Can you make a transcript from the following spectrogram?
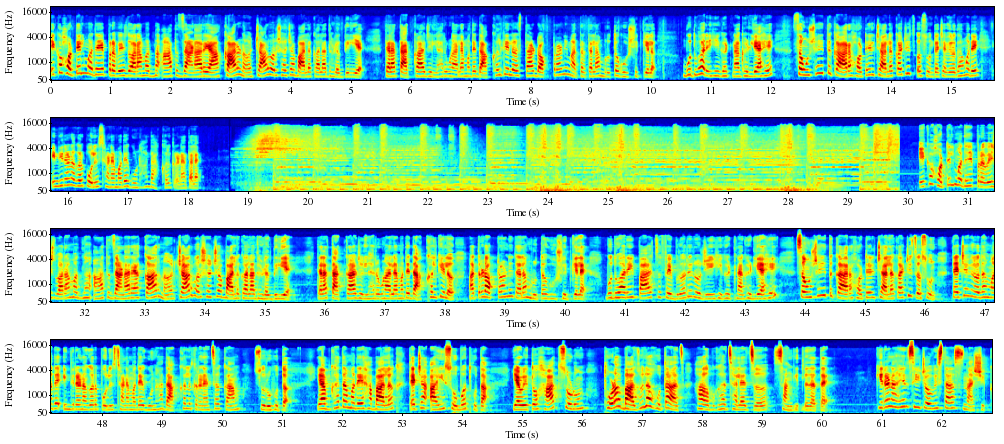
एका हॉटेलमध्ये प्रवेशद्वारामधनं आत जाणाऱ्या कारनं चार वर्षाच्या बालकाला धडक दिली आहे. त्याला तात्काळ जिल्हा रुग्णालयामध्ये दाखल केलं असता डॉक्टरांनी मात्र त्याला मृत घोषित केलं. बुधवारी ही घटना घडली आहे. संशयित कार हॉटेल चालकाचीच असून त्याच्या विरोधामध्ये इंदिरानगर पोलीस ठाण्यामध्ये गुन्हा दाखल करण्यात आलाय. एका हॉटेलमध्ये प्रवेशद्वारामधनं आत जाणाऱ्या कारनं चार वर्षाच्या बालकाला धडक दिली आहे. त्याला तात्काळ जिल्हा रुग्णालयामध्ये दाखल केलं मात्र डॉक्टरांनी त्याला मृत घोषित केलाय. बुधवारी पाच फेब्रुवारी रोजी ही घटना घडली आहे. संशयित कार हॉटेल चालकाचीच असून त्याच्या विरोधामध्ये इंदिरानगर पोलीस ठाण्यामध्ये गुन्हा दाखल करण्याचं काम सुरू होतं. या अपघातामध्ये हा बालक त्याच्या आईसोबत होता. यावेळी तो हात सोडून थोडा बाजूला होताच हा अपघात झाल्याचं सांगितलं जात आहे किरण आहेर सी चोवीस तास नाशिक.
